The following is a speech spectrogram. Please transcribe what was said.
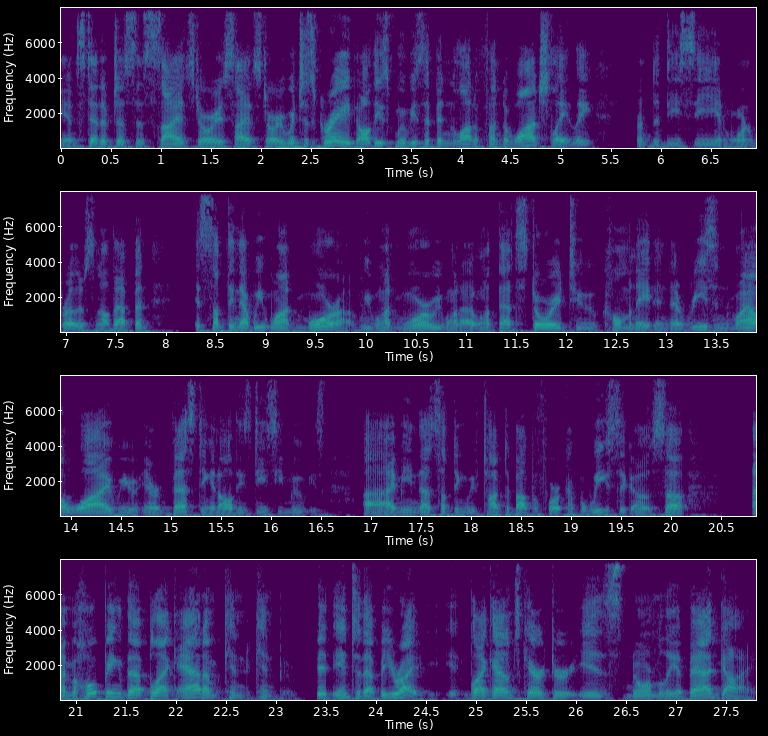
instead of just a side story, side story, which is great. All these movies have been a lot of fun to watch lately from the DC and Warner Brothers and all that, but it's something that we want more of. We want more. We want. I want that story to culminate in a reason why why we are investing in all these DC movies. Uh, I mean, that's something we've talked about before a couple weeks ago. So I'm hoping that Black Adam can can fit into that. But you're right. Black Adam's character is normally a bad guy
